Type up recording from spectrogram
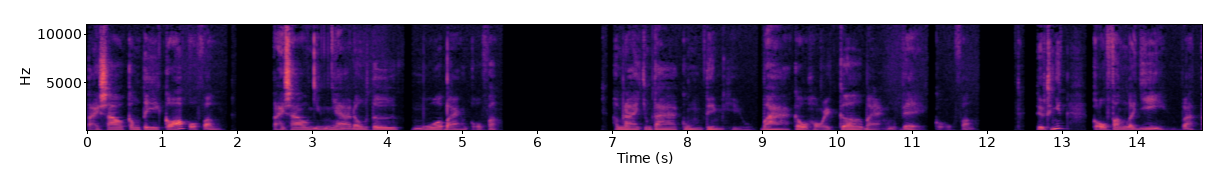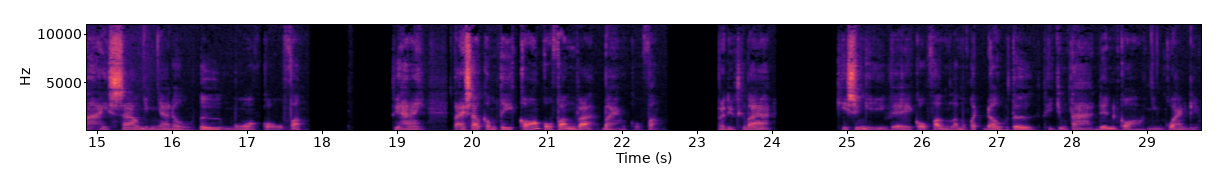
Tại sao công ty có cổ phần? Tại sao những nhà đầu tư mua bán cổ phần? Hôm nay chúng ta cùng tìm hiểu ba câu hỏi cơ bản về cổ phần. Điều thứ nhất, cổ phần là gì và tại sao những nhà đầu tư mua cổ phần? Thứ hai, tại sao công ty có cổ phần và bán cổ phần? Và điều thứ ba, khi suy nghĩ về cổ phần là một cách đầu tư thì chúng ta nên có những quan điểm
